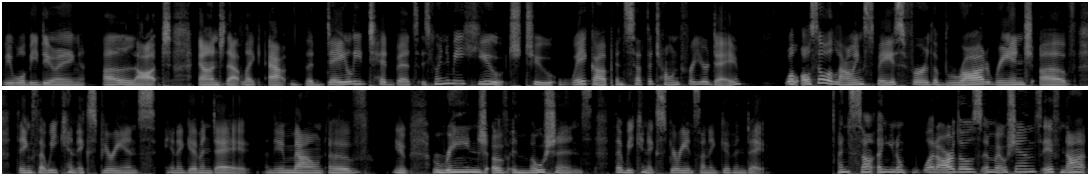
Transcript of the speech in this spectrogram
we will be doing a lot and that like at the daily tidbits is going to be huge to wake up and set the tone for your day while also allowing space for the broad range of things that we can experience in a given day and the amount of you know, range of emotions that we can experience on a given day. And so, you know, what are those emotions if not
